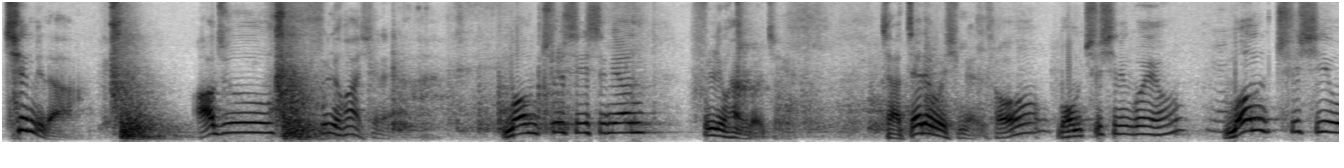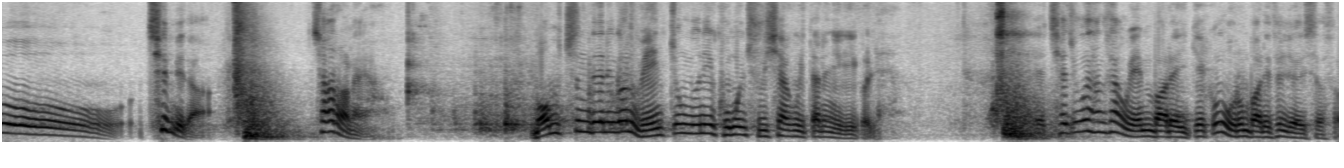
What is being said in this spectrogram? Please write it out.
칩니다. 아주 훌륭하시네. 멈출 수 있으면 훌륭한 거지. 자, 째려보시면서 멈추시는 거예요. 멈추시오. 칩니다. 잘하네요. 멈춘다는 건 왼쪽 눈이 공을 주시하고 있다는 얘기걸래요. 네, 체중은 항상 왼발에 있게끔 오른발이 들려 있어서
